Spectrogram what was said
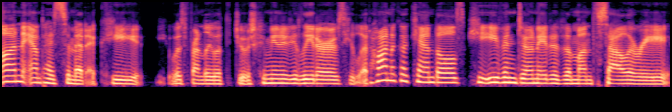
un anti Semitic. He, he, was friendly with Jewish community leaders. He lit Hanukkah candles. He even donated a month's salary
